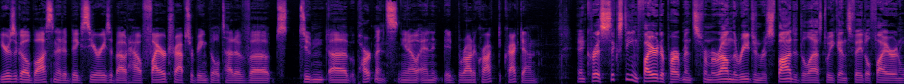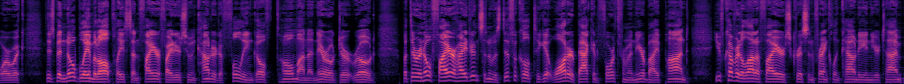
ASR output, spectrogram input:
years ago. Boston had a big series about how fire traps are being built out of uh, student uh, apartments. You know and it, it brought a crack- crackdown. And Chris, 16 fire departments from around the region responded to last weekend's fatal fire in Warwick. There's been no blame at all placed on firefighters who encountered a fully engulfed home on a narrow dirt road. But there were no fire hydrants, and it was difficult to get water back and forth from a nearby pond. You've covered a lot of fires, Chris, in Franklin County in your time.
